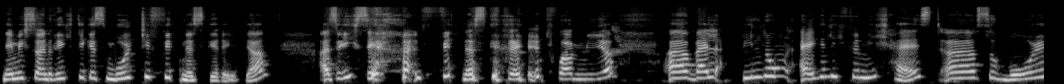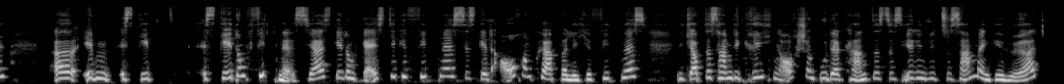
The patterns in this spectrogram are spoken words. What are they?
nämlich so ein richtiges Multi-Fitness-Gerät. Ja? Also ich sehe ein Fitnessgerät vor mir, äh, weil Bildung eigentlich für mich heißt, äh, sowohl äh, eben, es geht es geht um Fitness, ja, es geht um geistige Fitness, es geht auch um körperliche Fitness. Ich glaube, das haben die Griechen auch schon gut erkannt, dass das irgendwie zusammengehört,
